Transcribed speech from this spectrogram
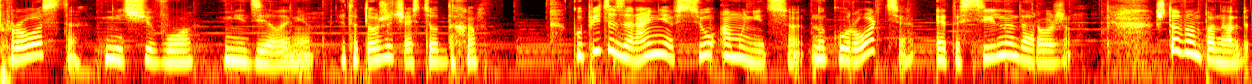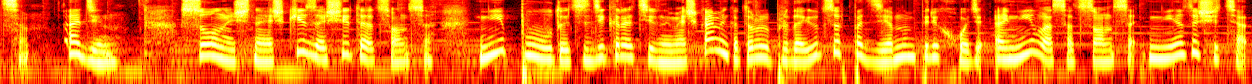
просто ничего не деланием. Это тоже часть отдыха. Купите заранее всю амуницию. На курорте это сильно дороже. Что вам понадобится? 1. Солнечные очки защиты от солнца. Не путать с декоративными очками, которые продаются в подземном переходе. Они вас от солнца не защитят.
